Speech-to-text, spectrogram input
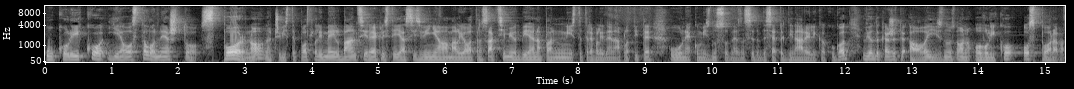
Ukoliko je ostalo nešto sporno, znači vi ste poslali mail banci, rekli ste ja se izvinjavam, ali ova transakcija mi je odbijena, pa niste trebali da je naplatite u nekom iznosu od, ne znam, 70 dinara ili kako god, vi onda kažete, a ovaj iznos, ono, ovoliko osporavam.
